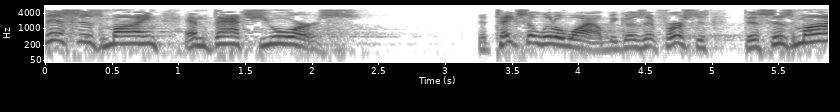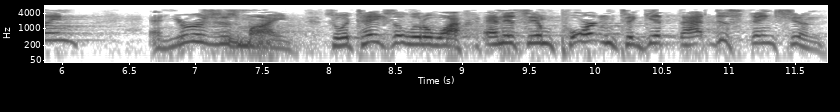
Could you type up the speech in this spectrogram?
this is mine and that's yours. It takes a little while because at first it's, this is mine and yours is mine. So it takes a little while and it's important to get that distinction.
